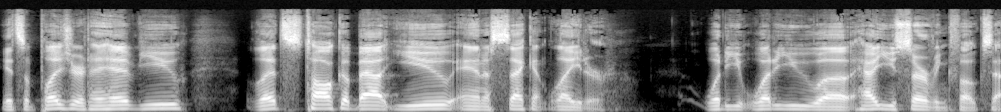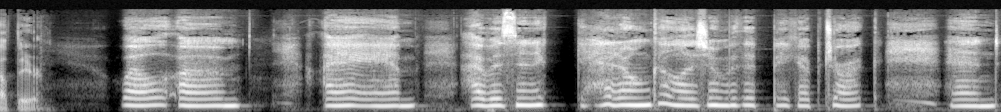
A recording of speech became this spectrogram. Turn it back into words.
It's a pleasure to have you. Let's talk about you and a second later. What do you? What are you? Uh, how are you serving folks out there? Well, um, I am. I was in a head-on collision with a pickup truck, and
